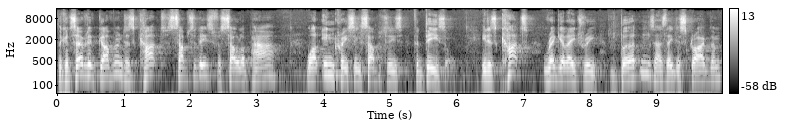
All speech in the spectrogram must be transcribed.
The Conservative government has cut subsidies for solar power while increasing subsidies for diesel. It has cut regulatory burdens, as they describe them,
